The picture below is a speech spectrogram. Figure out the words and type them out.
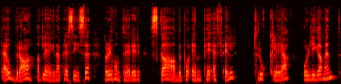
Det er jo bra at legene er presise når de håndterer skade på MPFL, troklea og ligament,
